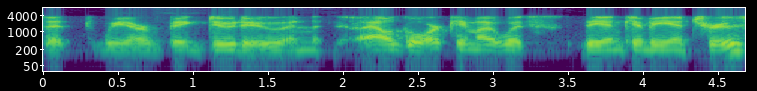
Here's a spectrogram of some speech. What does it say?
that we are big doo doo. And Al Gore came out with The Inconvenient Truth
